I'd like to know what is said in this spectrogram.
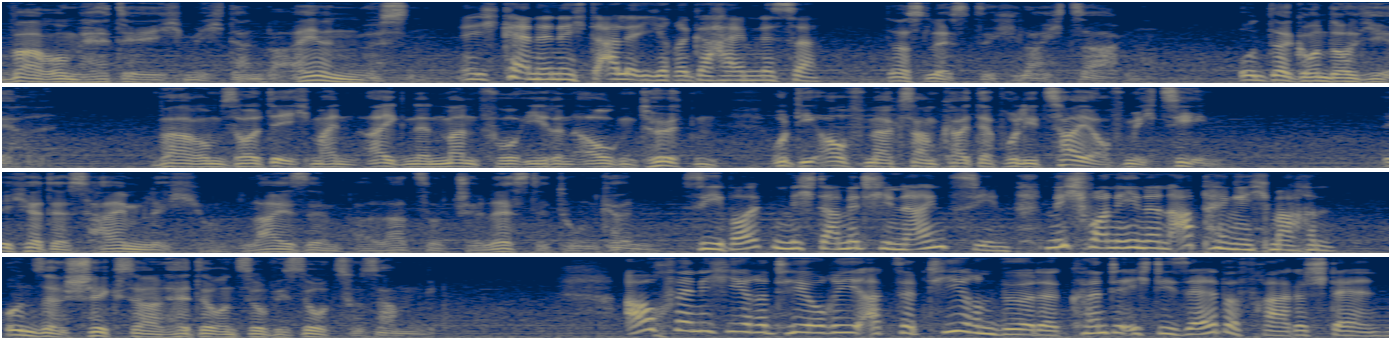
warum hätte ich mich dann beeilen müssen? Ich kenne nicht alle ihre Geheimnisse. Das lässt sich leicht sagen. Unter Gondoliere. Warum sollte ich meinen eigenen Mann vor ihren Augen töten und die Aufmerksamkeit der Polizei auf mich ziehen? Ich hätte es heimlich und leise im Palazzo Celeste tun können. Sie wollten mich damit hineinziehen, mich von ihnen abhängig machen. Unser Schicksal hätte uns sowieso zusammen. Auch wenn ich Ihre Theorie akzeptieren würde, könnte ich dieselbe Frage stellen.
